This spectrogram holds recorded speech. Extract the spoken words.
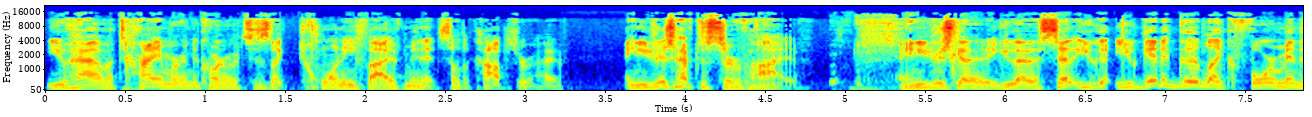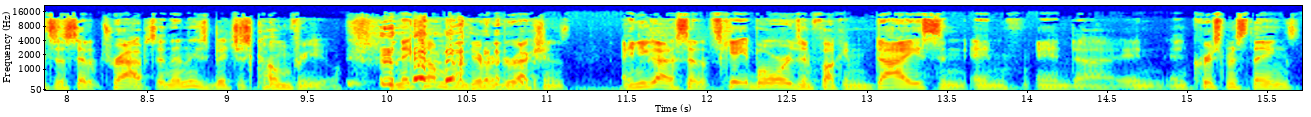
you have a timer in the corner which is like twenty five minutes till the cops arrive, and you just have to survive. And you just gotta you gotta set you get- you get a good like four minutes to set up traps, and then these bitches come for you, and they come from different directions, and you gotta set up skateboards and fucking dice and and and uh, and, and Christmas things.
